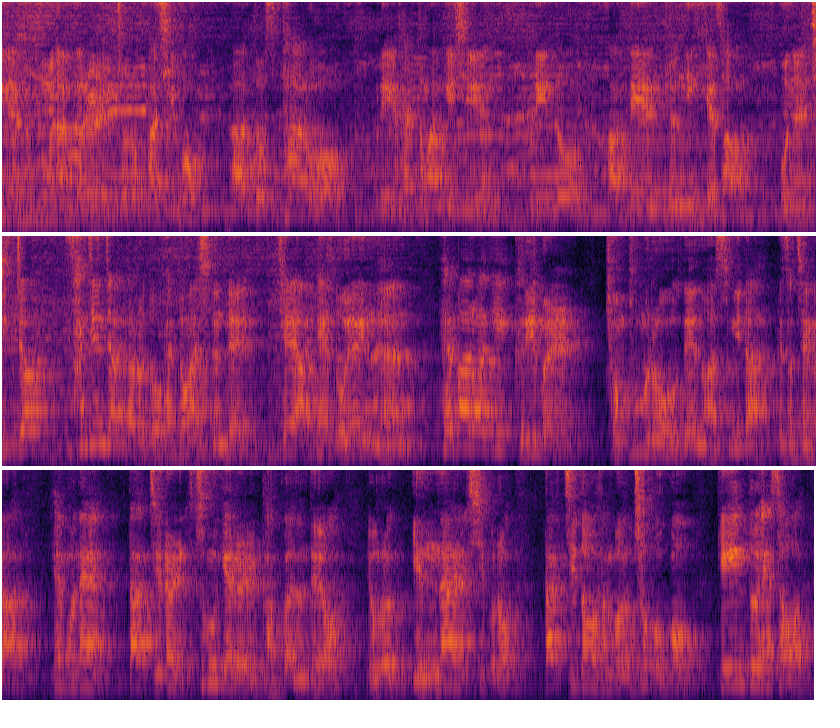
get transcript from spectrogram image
경희대학교 국문학과를 졸업하시고 아, 또 스타로 우리 활동하고 계신 우리 또 박 대표님께서 오늘 직접 사진 작가로도 활동하시는데 제 앞에 놓여 있는 해바라기 그림을 경품으로 내놓았습니다. 그래서 제가 행운의 딱지를 20개를 갖고 가는데요. 요런 옛날식으로 딱지도 한번 쳐보고 게임도 해서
